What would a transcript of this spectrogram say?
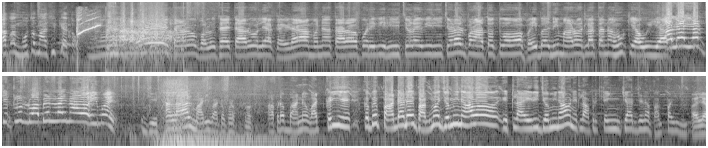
આ પણ હું તો માસી કેતો એ તારો ભલું થાય તારો લ્યા કઈડા મને તારા ઉપર એવી રી ચડે એવી રી ચડે પણ આ તો તું હવે ભાઈ બની મારો એટલે તને હું કેવું યાર? અલ્યા યાર જેટલું લોબેલ લઈને આવ્યો હિમય. જેઠાલાલ મારી વાતો પણ આપણે બાને વાત કરીએ કે ભાઈ પાડાના ભાગમાં જમીન આવે એટલા એરી જમીન આવે ને એટલે આપણે ત્રણ ચાર જણા ભાગ પાડી એટલે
